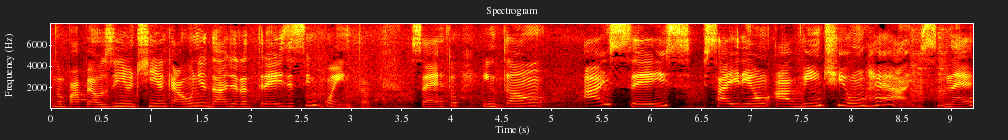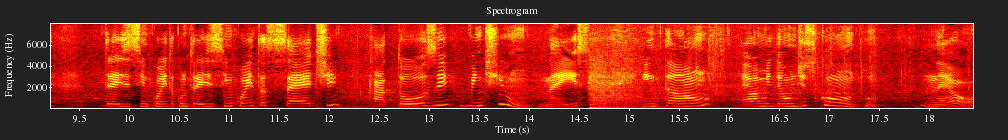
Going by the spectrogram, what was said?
no papelzinho tinha que a unidade era R$3,50, certo? Então, as seis sairiam a 21,00 reais, né? 3,50 com 3,50, 7, 14, 21, não é isso? Então, ela me deu um desconto, né, ó.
